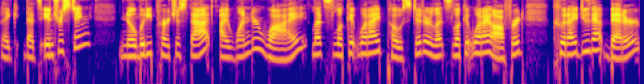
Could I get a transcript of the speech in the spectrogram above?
Like, that's interesting. Nobody purchased that. I wonder why. Let's look at what I posted or let's look at what I offered. Could I do that better?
